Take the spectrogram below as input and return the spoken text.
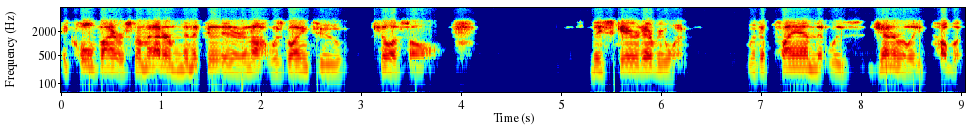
a cold virus, no matter manipulated or not, was going to kill us all. They scared everyone with a plan that was generally public,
